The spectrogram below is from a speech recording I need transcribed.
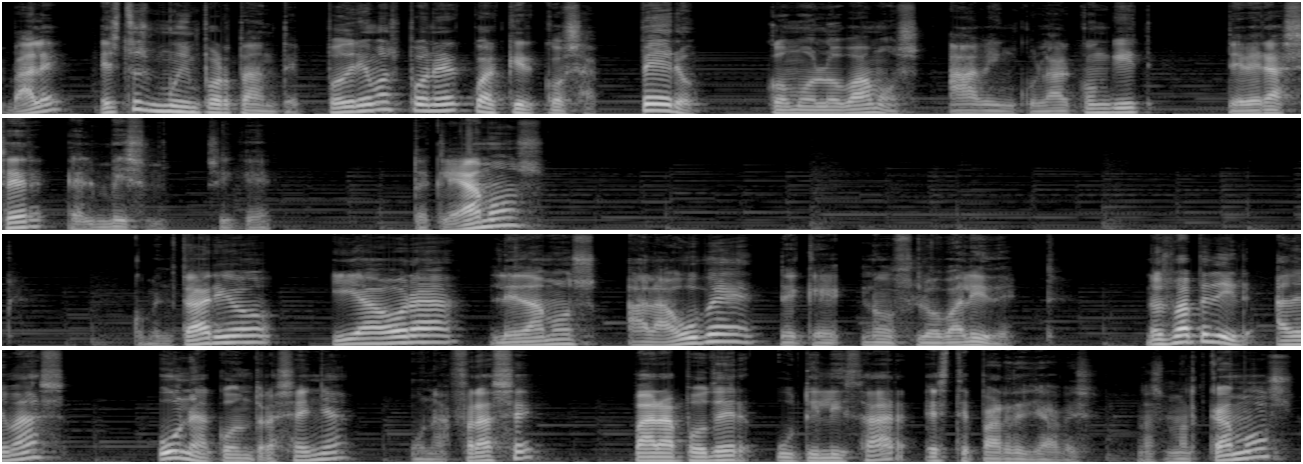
¿Vale? Esto es muy importante. Podríamos poner cualquier cosa, pero como lo vamos a vincular con Git, deberá ser el mismo. Así que tecleamos. Comentario y ahora le damos a la V de que nos lo valide. Nos va a pedir además una contraseña, una frase, para poder utilizar este par de llaves. Las marcamos.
